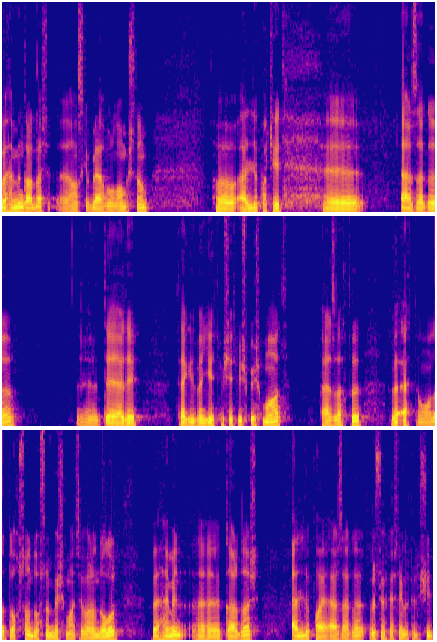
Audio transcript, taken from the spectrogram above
və həmin qardaş e, hansı ki bayaq vurğulamışdım, e, 50 paket e, ərzaqı e, dəyəri təqribən 70-75 manat ərzaqdır və ət olanda 90-95 manat civarında olur və həmin e, qardaş 50 pay ərzağı öz öhdəsinə götürdü ki,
